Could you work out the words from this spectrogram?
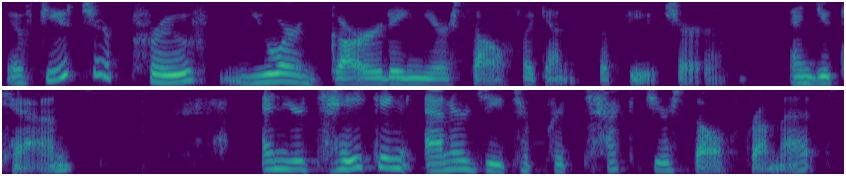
You know, future proof, you are guarding yourself against the future, and you can't. And you're taking energy to protect yourself from it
